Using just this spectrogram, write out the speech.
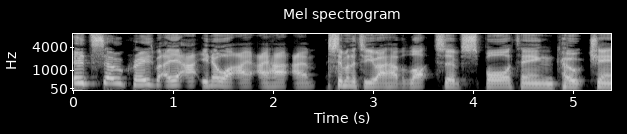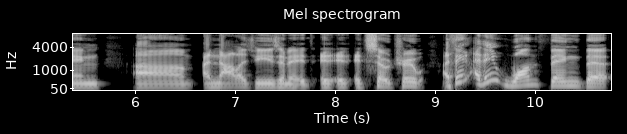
it's so crazy. But I, you know what? I, I I'm similar to you. I have lots of sporting coaching um, analogies, and it, it, it's so true. I think I think one thing that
